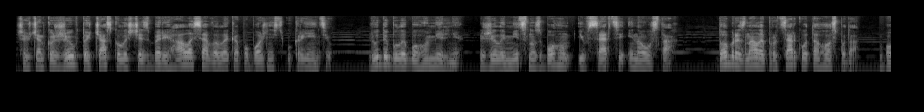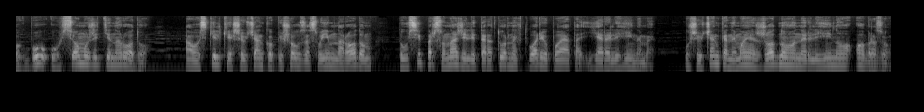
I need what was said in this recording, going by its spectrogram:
Шевченко жив в той час, коли ще зберігалася велика побожність українців. Люди були богомільні, жили міцно з Богом і в серці, і на устах. Добре знали про церкву та Господа. Бог був у всьому житті народу. А оскільки Шевченко пішов за своїм народом, то усі персонажі літературних творів поета є релігійними. У Шевченка немає жодного нерелігійного образу.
